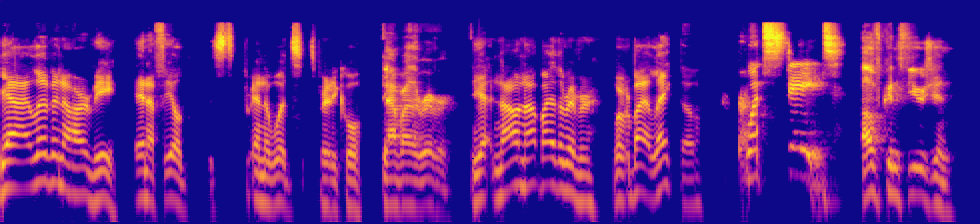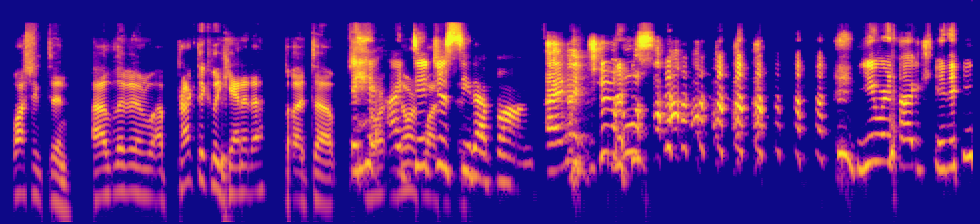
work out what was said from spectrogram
yeah, I live in an RV in a field. It's in the woods. It's pretty cool. Down by the river. Yeah, no, not by the river. We're by a lake though. What state? Of confusion. Washington. I live in uh, practically Canada, but uh, nor- I North did Washington. just see that bong. I did too. you were not kidding.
